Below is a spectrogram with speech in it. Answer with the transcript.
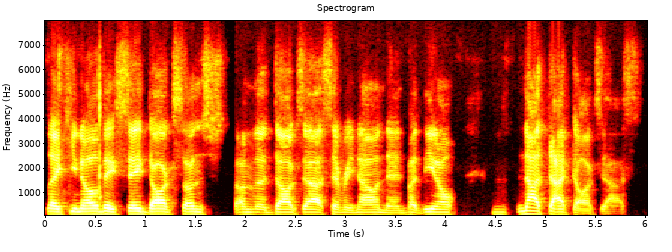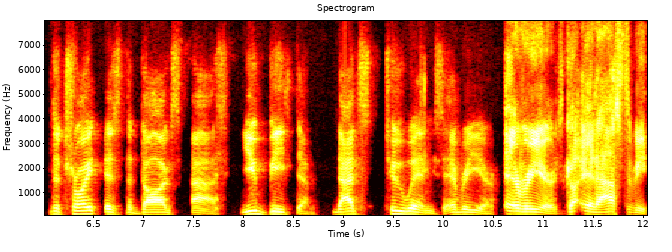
like you know they say dog sons on the dog's ass every now and then, but you know not that dog's ass. Detroit is the dog's ass. You beat them. That's two wins every year. Every year. It's got, it has to be.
